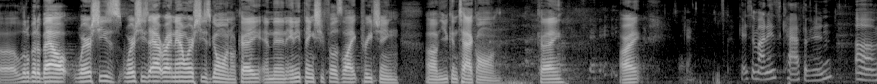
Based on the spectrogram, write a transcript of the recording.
a little bit about where she's where she's at right now, where she's going. Okay, and then anything she feels like preaching, um, you can tack on. Okay. All right. Okay. Okay. So my name is Catherine. Um,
